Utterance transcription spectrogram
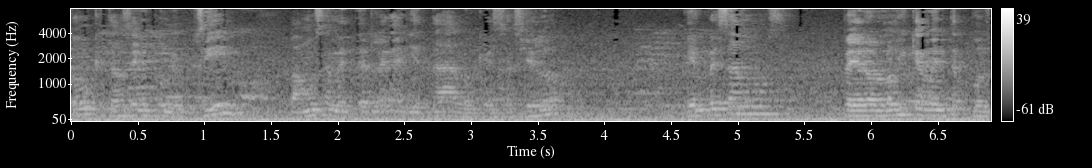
¿Cómo que te vas a venir conmigo? Sí, vamos a meterle galleta a lo que es a cielo. Y empezamos, pero lógicamente pues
